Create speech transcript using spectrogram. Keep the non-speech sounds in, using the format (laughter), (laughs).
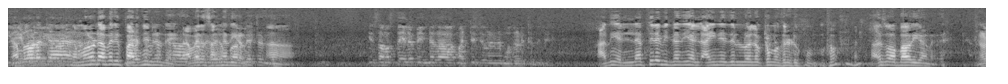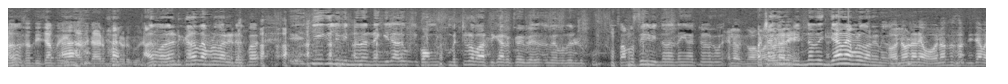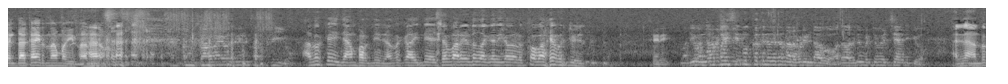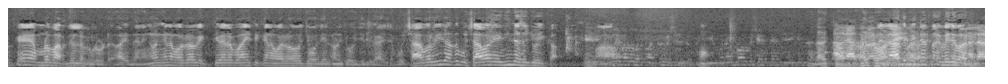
നമ്മളോടൊക്കെ നമ്മളോട് അവർ പറഞ്ഞിട്ടുണ്ട്. അവരെ സംഗതികൾ ആ. ഈ സമസ്തയിലെ ഭിന്നത മറ്റു ചിലർ മുതലെടുക്കുന്നില്ലേ? അത് എല്ലാത്തിലും ഭിന്നതയല്ല അതിനെതിരുള്ളവരൊക്കെ മുതലെടുക്കും. അത് സ്വാഭാവികമാണ്. അത് മുതലെടുക്കാതെ നമ്മൾ പറയുന്നത് ഇപ്പൊ ലീഗിൽ ഭിന്നത ഉണ്ടെങ്കിൽ അത് കോൺഗ്രസ് മറ്റുള്ള പാർട്ടിക്കാരൊക്കെ മുതലെടുക്കും. സമസ്തയിൽ ഭിന്നത ഉണ്ടെങ്കിൽ മറ്റുള്ള പക്ഷെ ഭിന്നത ഇല്ലാന്ന് നമ്മൾ പറയണത്. ഓരോന്ന് ശ്രദ്ധിച്ചാൽ വലുതാക്കാതിരുന്നാ മതി അതൊക്കെ ഞാൻ പറഞ്ഞില്ല. അതൊക്കെ അതിന്റെ ശേഷം പറയേണ്ട സംഗതികളാണ്. ഇപ്പൊ പറയാൻ പറ്റൂല ശരി. അല്ല അതൊക്കെ നമ്മൾ പറഞ്ഞല്ലോ നിങ്ങളോട് ഇങ്ങനെ ഓരോ വ്യക്തിപരമായിട്ട് ഇങ്ങനെ ഓരോ ചോദ്യങ്ങൾ ചോദിച്ചിട്ട് കാര്യമില്ല. ഉഷാവറിയിൽ അത് ഉഷാവർ കഴിഞ്ഞ ദിവസം ചോദിക്കാം.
